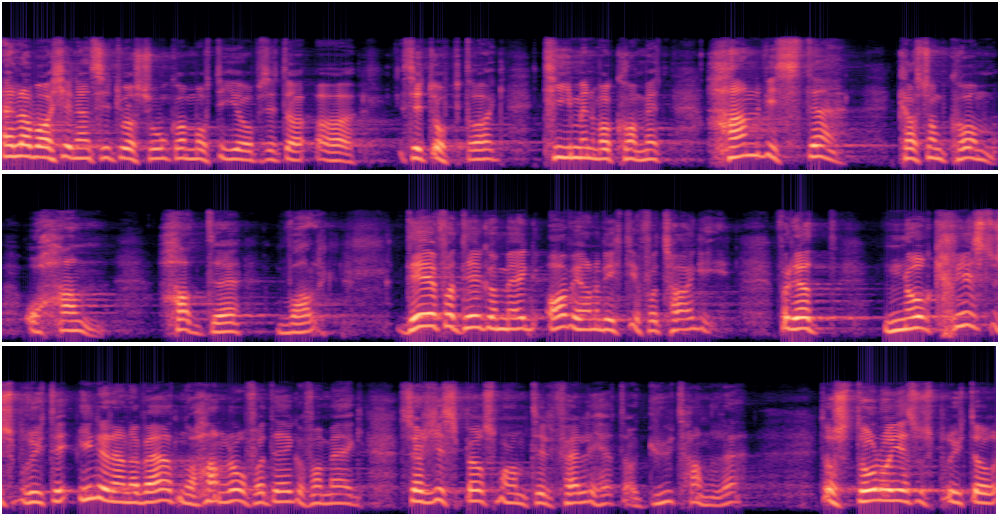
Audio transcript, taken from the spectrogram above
eller var ikke i den situasjonen hvor han måtte gi opp sitt, uh, sitt oppdrag. Timen var kommet. Han visste hva som kom, og han hadde valgt. Det er for deg og meg avgjørende viktig å få tak i. Fordi at når Kristus bryter inn i denne verden og handler for deg og for meg, så er det ikke spørsmål om tilfeldigheter. Gud handler. Da står det Jesus bryter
